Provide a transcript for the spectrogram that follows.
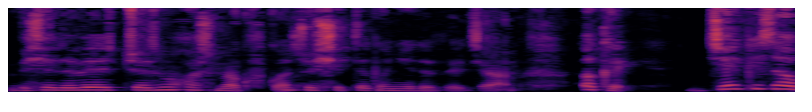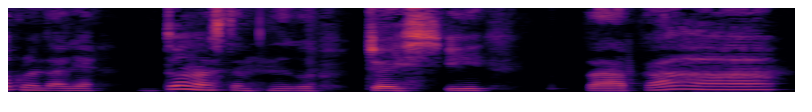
by się dowiedzieć, czy jest muchosmok. W końcu się tego nie dowiedziałam. Okej, dzięki za oglądanie. Do następnego. Cześć i pa pa!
